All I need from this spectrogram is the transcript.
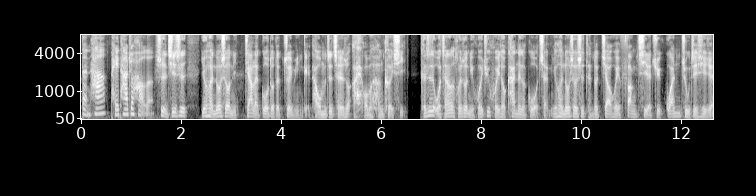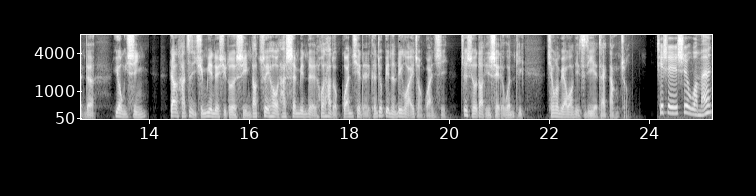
等他陪他就好了。是，其实有很多时候你加了过多的罪名给他，我们只承认说，哎，我们很可惜。可是我常常会说，你回去回头看那个过程，有很多时候是很多教会放弃了去关注这些人的用心，让他自己去面对许多的事情，到最后他身边的人或他所关切的人，可能就变成另外一种关系。这时候到底是谁的问题？千万不要忘记自己也在当中。其实是我们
